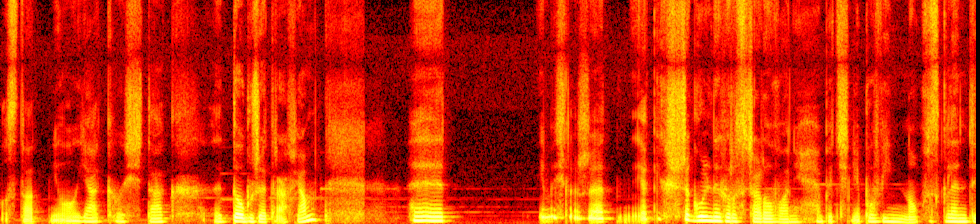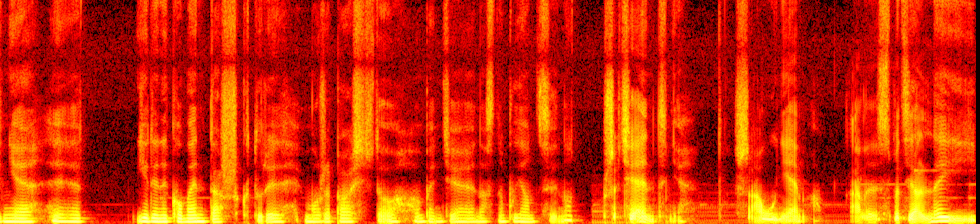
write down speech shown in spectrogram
ostatnio jakoś tak dobrze trafiam. I myślę, że jakichś szczególnych rozczarowań być nie powinno. Względnie jedyny komentarz, który może paść, to będzie następujący. No, przeciętnie. Szału nie ma, ale specjalnej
